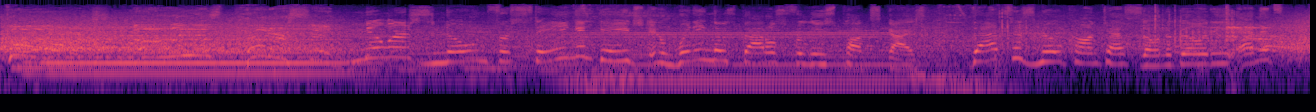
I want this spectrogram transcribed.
scores! Elias Pettersson! Miller's known for staying engaged and winning those battles for loose pucks, guys. That's his no-contest zone ability, and it's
